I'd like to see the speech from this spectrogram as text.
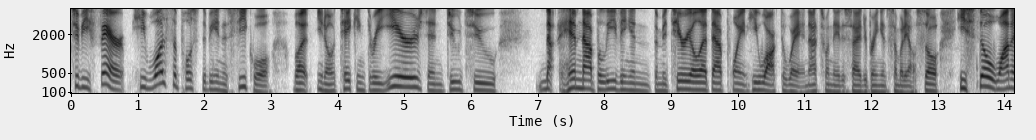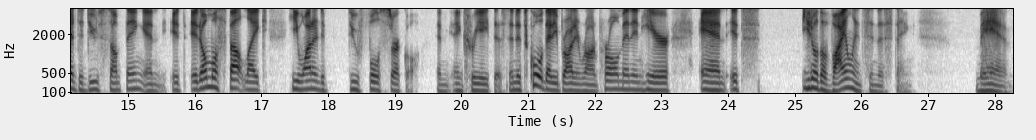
to be fair, he was supposed to be in the sequel, but, you know, taking three years and due to not, him not believing in the material at that point, he walked away. And that's when they decided to bring in somebody else. So he still wanted to do something. And it, it almost felt like he wanted to do full circle and, and create this. And it's cool that he brought in Ron Perlman in here. And it's, you know, the violence in this thing man,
